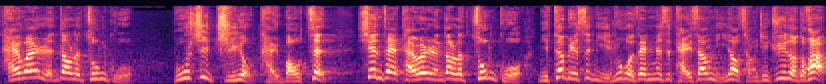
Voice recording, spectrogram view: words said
台湾人到了中国，不是只有台胞证。现在台湾人到了中国，你特别是你如果在那边是台商，你要长期居留的话，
